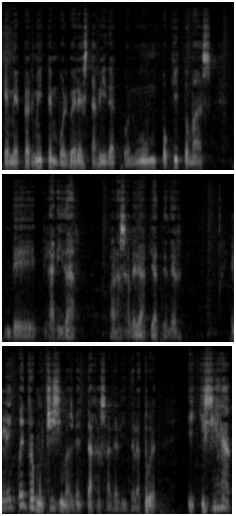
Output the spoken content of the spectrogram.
que me permiten volver a esta vida con un poquito más de claridad para saber a qué atenerme. Le encuentro muchísimas ventajas a la literatura y quisiera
